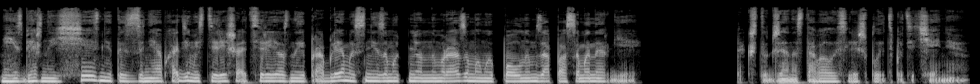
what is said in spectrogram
неизбежно исчезнет из-за необходимости решать серьезные проблемы с незамутненным разумом и полным запасом энергии. Так что Джен оставалось лишь плыть по течению,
